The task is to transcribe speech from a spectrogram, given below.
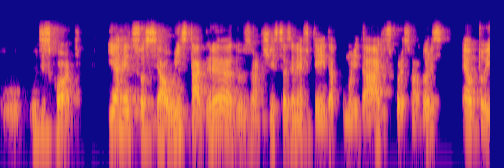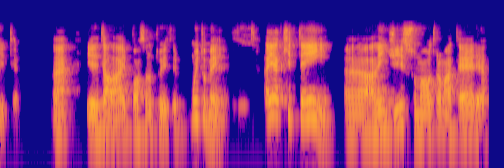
o Discord. E a rede social, o Instagram dos artistas NFT e da comunidade, dos colecionadores, é o Twitter né? E ele está lá e posta no Twitter. Muito bem. Aí aqui tem, uh, além disso, uma outra matéria,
